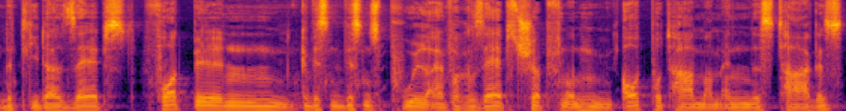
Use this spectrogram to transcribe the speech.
Mitglieder selbst fortbilden, einen gewissen Wissenspool einfach selbst schöpfen und einen Output haben am Ende des Tages.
